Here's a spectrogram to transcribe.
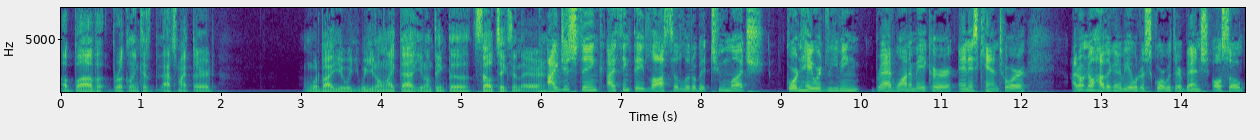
above Brooklyn because that's my third. And what about you? You you don't like that? You don't think the Celtics in there? I just think I think they lost a little bit too much. Gordon Hayward leaving, Brad Wanamaker, Enes Kanter. I don't know how they're going to be able to score with their bench. Also,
